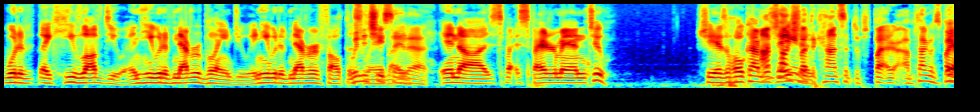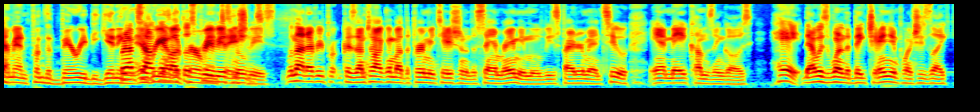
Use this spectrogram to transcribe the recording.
would have like he loved you and he would have never blamed you and he would have never felt this way. When did she say you." that? in uh, Sp- Spider-Man 2 she has a whole I'm conversation talking about the concept of Spider. I'm talking about Spider-Man from the very beginning. but I'm talking about those previous movies. Well, not every, because I'm talking about the permutation of the Sam Raimi movie, Spider-Man 2. Aunt May comes and goes, "Hey, that was one of the big changing points." She's like,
